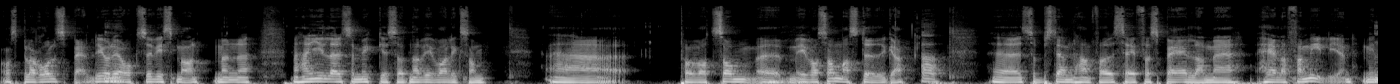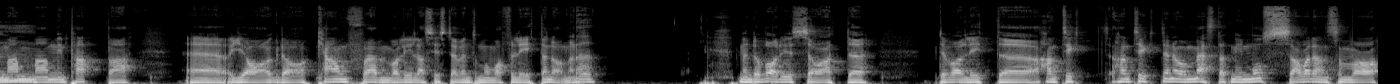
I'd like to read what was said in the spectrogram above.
och spela rollspel. Det gjorde jag också i viss mån. Men, eh, men han gillade det så mycket så att när vi var liksom eh, på vårt som, eh, i vår sommarstuga. Ah, eh, så bestämde han för sig för att spela med hela familjen. Min mamma, min pappa eh, och jag då. Kanske även vår lilla syster. Jag vet inte om hon var för liten då. Men, ah. men då var det ju så att eh, det var lite... Han, tyckt, han tyckte nog mest att min morsa var den som var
